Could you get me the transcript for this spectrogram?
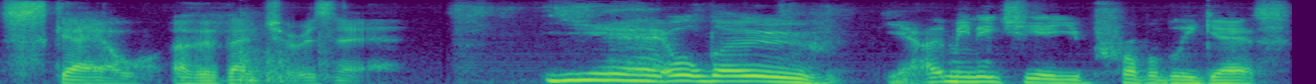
scale of adventure, isn't it? Yeah, although yeah, I mean each year you probably get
